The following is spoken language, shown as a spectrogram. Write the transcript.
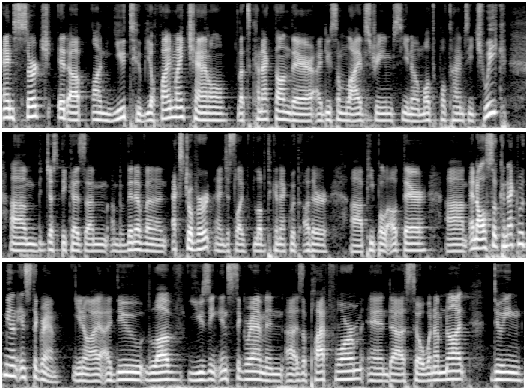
and search it up on YouTube. You'll find my channel. Let's connect on there. I do some live streams, you know, multiple times each week, um, just because I'm, I'm a bit of an extrovert and I just like love to connect with other uh, people out there, um, and also connect with me on Instagram. You know, I, I do love using Instagram and uh, as a platform, and uh, so when I'm not doing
